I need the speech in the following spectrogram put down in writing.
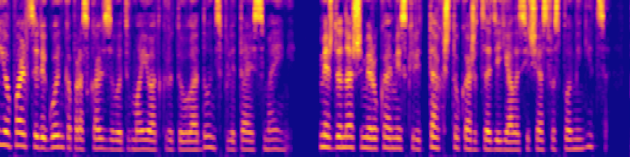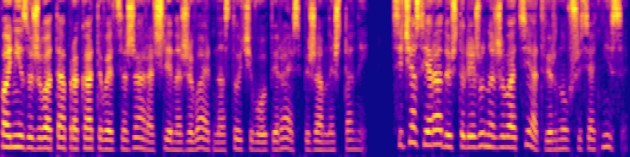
Ее пальцы легонько проскальзывают в мою открытую ладонь, сплетаясь с моими. Между нашими руками искрит так, что, кажется, одеяло сейчас воспламенится. По низу живота прокатывается жар, а член оживает, настойчиво упираясь в пижамные штаны. Сейчас я радуюсь, что лежу на животе, отвернувшись от Нисы,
